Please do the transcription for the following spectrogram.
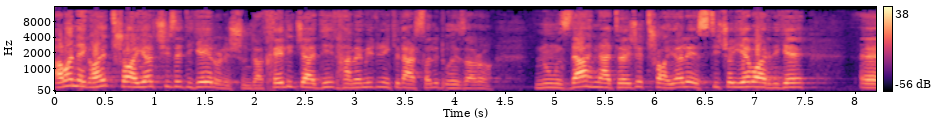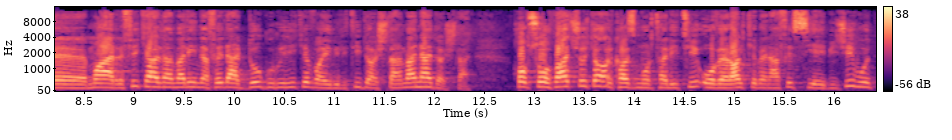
اما نگاه trial چیز دیگه ای رو نشون داد. خیلی جدید همه می‌دونید که در سال 2019 نتایج trial STICH رو یه بار دیگه معرفی کردن ولی این دفعه در دو گروهی که viability داشتن و نداشتن. خب صحبت شد که all-cause mortality overall که به نفع CABG بود.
